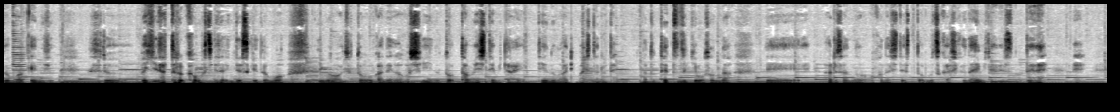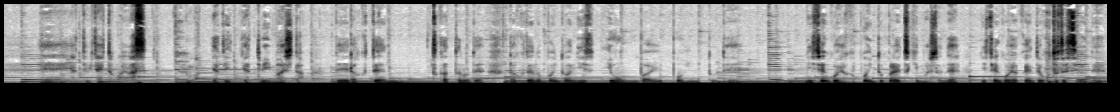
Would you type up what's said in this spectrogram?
群馬県にするべきだったのかもしれないんですけども今はちょっとお金が欲しいのと試してみたいっていうのがありましたのであと手続きもそんな、えー、はるさんのお話ですと難しくないみたいですのでね、えー、やってみたいと思います、まやってやってみました。で楽天使ったので楽天のポイントは4倍ポイントで2500ポイントくらいつきましたね。2500円ということですよね。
